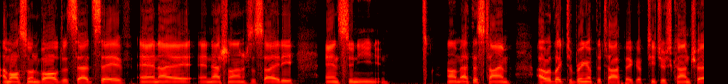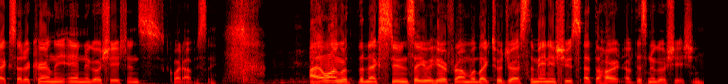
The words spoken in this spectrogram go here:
I'm also involved with Sad Save and I and National Honor Society and Student Union. Um, at this time, I would like to bring up the topic of teachers' contracts that are currently in negotiations, quite obviously. I, along with the next students that you will hear from, would like to address the main issues at the heart of this negotiation,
